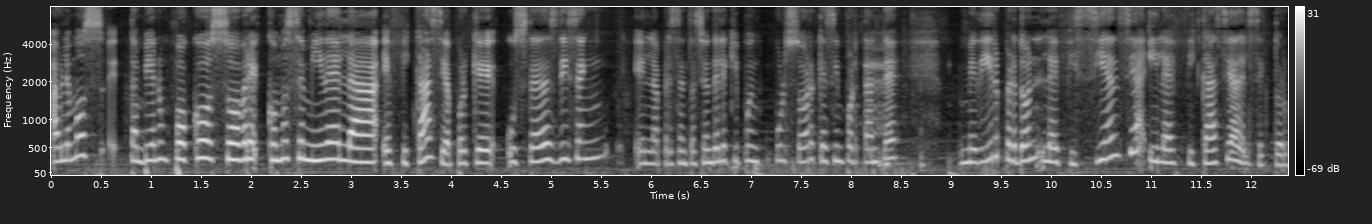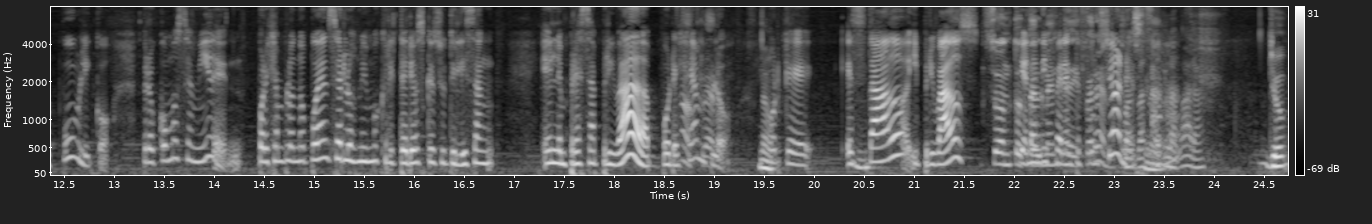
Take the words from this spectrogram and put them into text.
hablemos eh, también un poco sobre cómo se mide la eficacia, porque ustedes dicen en la presentación del equipo impulsor que es importante medir, perdón, la eficiencia y la eficacia del sector público. Pero ¿cómo se mide? Por ejemplo, no pueden ser los mismos criterios que se utilizan en la empresa privada, por ejemplo, porque Estado y privados Son tienen diferentes, funciones. Yo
